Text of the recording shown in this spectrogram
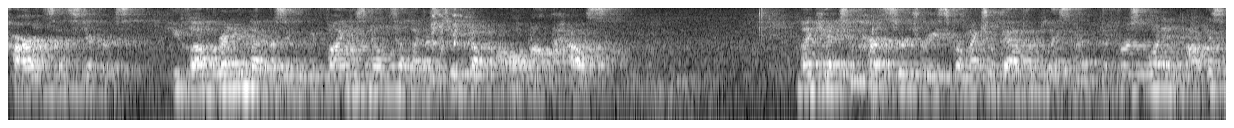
cards, and stickers. He loved writing letters, and we would find his notes and letters taped up all around the house. Mike had two heart surgeries for mitral valve replacement, the first one in August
